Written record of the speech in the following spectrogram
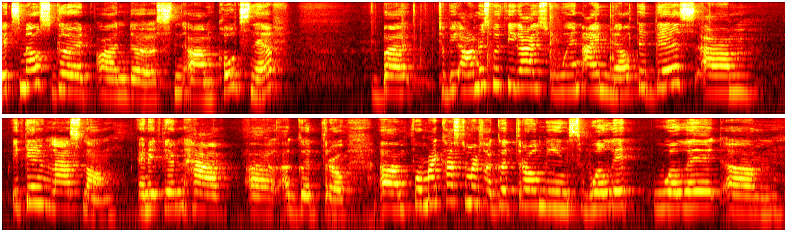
It smells good on the um, cold sniff but to be honest with you guys when I melted this um, it didn't last long and it didn't have uh, a good throw. Um, for my customers a good throw means will it will it um,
